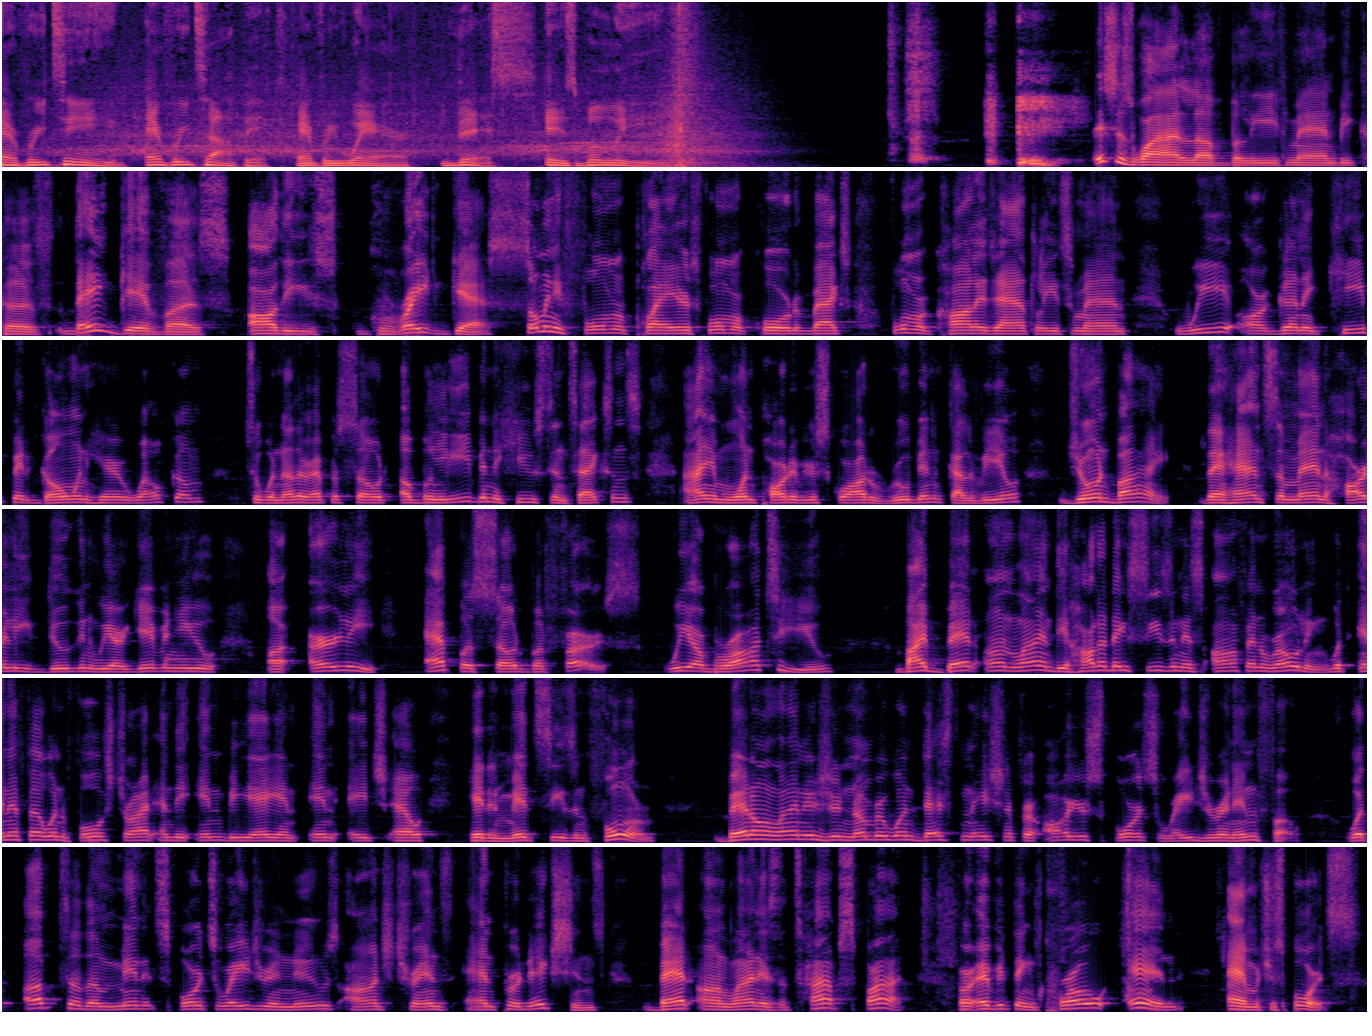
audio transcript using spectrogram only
Every team, every topic, everywhere. This is Bleav. this is why I love Bleav, man, because they give us all these great guests. So many former players, former quarterbacks, former college athletes, man. We are going to keep it going here. Welcome to another episode of Bleav in the Houston Texans. I am one part of your squad, Ruben Calvillo, joined by the handsome man, Harley Dugan. We are giving you an early episode, but first, we are brought to you by Bet Online. The holiday season is off and rolling with NFL in full stride and the NBA and NHL hitting midseason form. Bet Online is your number one destination for all your sports wagering info. With up to the minute sports wagering news, odds, trends, and predictions, Bet Online is the top spot for everything pro and amateur sports.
